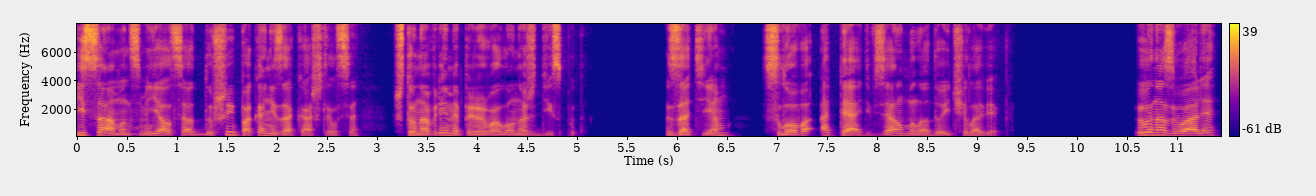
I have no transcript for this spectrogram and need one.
И сам он смеялся от души, пока не закашлялся, что на время прервало наш диспут. Затем слово опять взял молодой человек. Вы назвали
